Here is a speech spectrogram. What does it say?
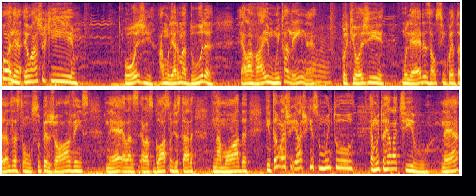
Olha, eu acho que hoje a mulher madura ela vai muito além, né? Porque hoje mulheres aos 50 anos elas estão super jovens, né? Elas, elas gostam de estar na moda. Então eu acho, eu acho que isso muito é muito relativo, né?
